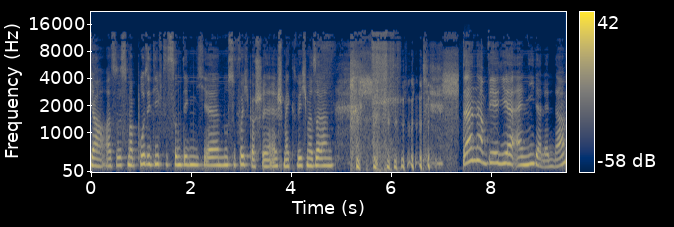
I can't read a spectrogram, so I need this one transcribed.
ja, also ist mal positiv, dass so ein Ding nicht äh, nur so furchtbar sch äh, schmeckt, würde ich mal sagen. Dann haben wir hier einen Niederländer,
